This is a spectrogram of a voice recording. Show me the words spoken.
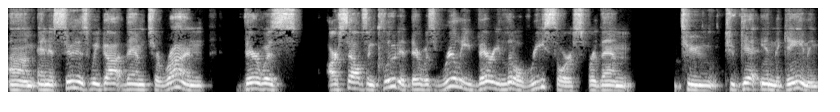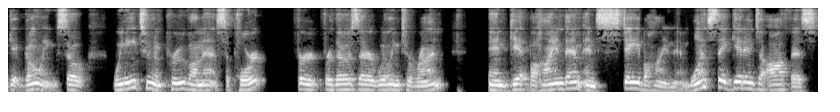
Um, and as soon as we got them to run, there was ourselves included, there was really very little resource for them to to get in the game and get going. So we need to improve on that support for for those that are willing to run and get behind them and stay behind them. Once they get into office,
